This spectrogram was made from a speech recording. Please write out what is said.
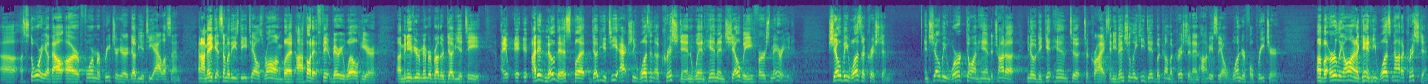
uh a story about our former preacher here, W.T. Allison. And I may get some of these details wrong, but I thought it fit very well here. Uh, many of you remember Brother W.T. I, I didn't know this, but WT actually wasn't a Christian when him and Shelby first married. Shelby was a Christian, and Shelby worked on him to try to, you know, to get him to, to Christ. And eventually he did become a Christian and obviously a wonderful preacher. Uh, but early on, again, he was not a Christian.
